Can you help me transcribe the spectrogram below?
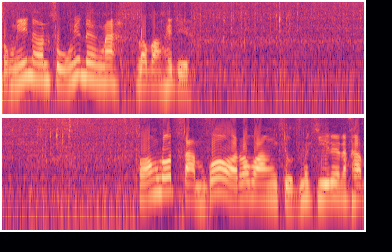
ตรงนี้เนินสูงนิดนึงนะ ระวังให้ดี ท้องรถต่ำก็ระวังจุดเมื่อกี้ด้วยนะครับ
